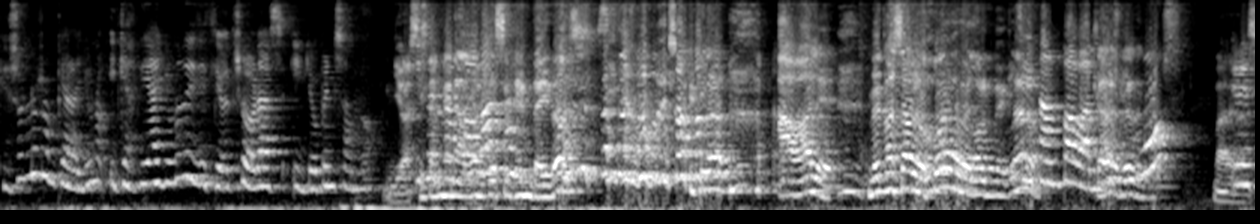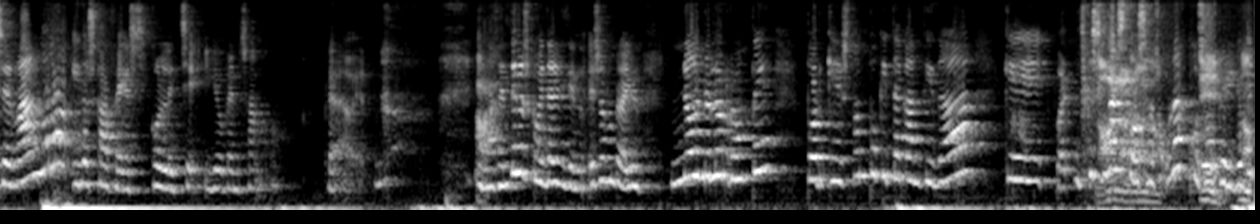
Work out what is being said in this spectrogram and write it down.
que eso no rompía el ayuno y que hacía ayuno de 18 horas y yo pensando... Yo ¿y así también hago el de zampaba? 72. Se Claro. Ah, vale. Me he pasado el juego de golpe, claro. se zampaba Claro, dos claro. Vale, en ese rango y dos cafés con leche. Y yo pensando, pero a ver. Y Ah. la gente en los comentarios diciendo, eso rompe el ayuno. No, no lo rompe porque es tan poquita cantidad que. Bueno, es que son No, unas no, cosas, no. unas cosas, Eh, pero yo no, sin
